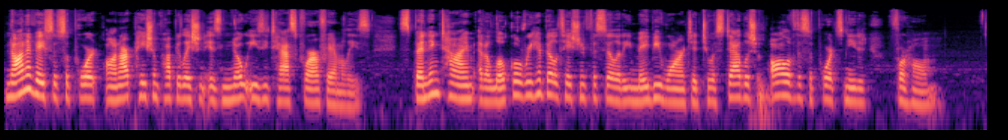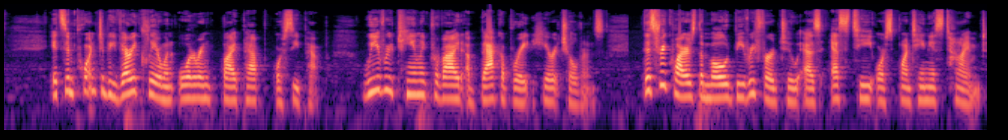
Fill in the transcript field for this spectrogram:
Non-invasive support on our patient population is no easy task for our families. Spending time at a local rehabilitation facility may be warranted to establish all of the supports needed for home. It's important to be very clear when ordering BiPAP or CPAP. We routinely provide a backup rate here at Children's. This requires the mode be referred to as ST or spontaneous timed.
